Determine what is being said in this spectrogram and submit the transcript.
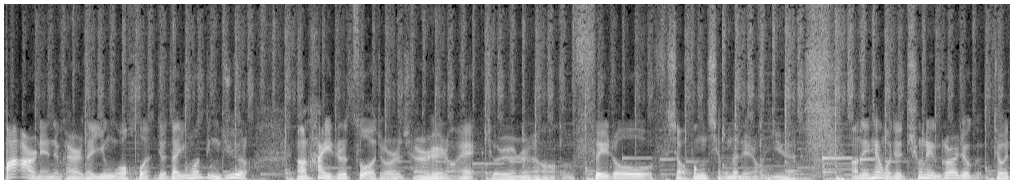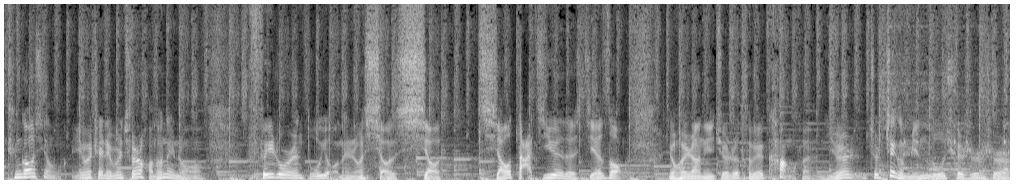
八二年就开始在英国混，就在英国定居了。然后他一直做就是全是这种，哎，就是这种非洲小风情的这种音乐。然后那天我就听这歌就就听高兴了，因为这里面确实好多那种非洲人独有那种小小小打击乐的节奏，就会让你觉得特别亢奋。你觉得就这个民族确实是，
